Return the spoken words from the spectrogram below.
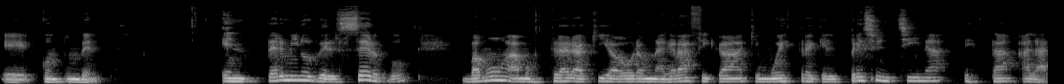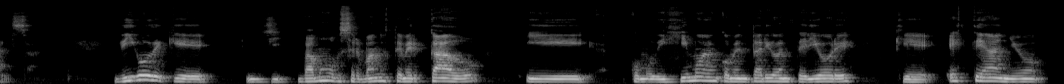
eh, contundentes. En términos del cerdo, vamos a mostrar aquí ahora una gráfica que muestra que el precio en China está al alza. Digo de que vamos observando este mercado y como dijimos en comentarios anteriores, que este año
